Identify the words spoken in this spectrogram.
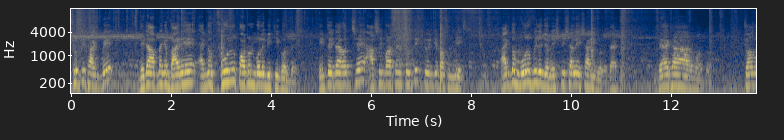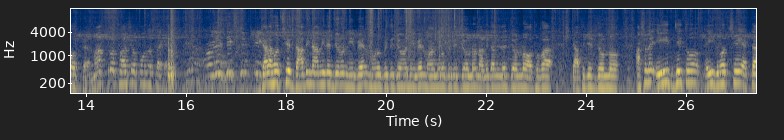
সুতি থাকবে, যেটা আপনাকে বাইরে একদম ফুল কটন বলে বিক্রি করবে। কিন্তু এটা হচ্ছে আশি পার্সেন্ট সুতি টোয়েন্টি পার্সেন্ট মিক্স একদম মুরব্বীদের জন্য স্পেশালি এই শাড়িগুলো, দেখেন। দেখার মতো। চমৎকার। মাত্র ছয়শো পঞ্চাশ টাকা। যারা হচ্ছে দাদি নানিদের জন্য নিবেন, মুরব্বীদের জন্য নিবেন ময় মুরব্বীদের জন্য, নানি দাদিদের জন্য, অথবা চাচিদের জন্য। আসলে ঈদ যেহেতু, ঈদ হচ্ছে একটা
